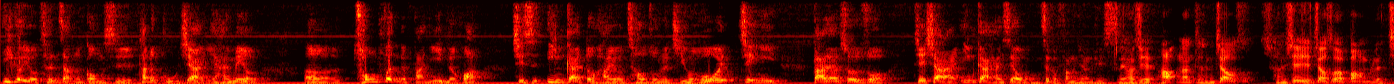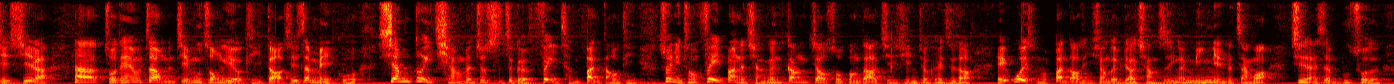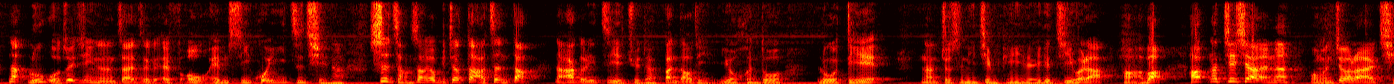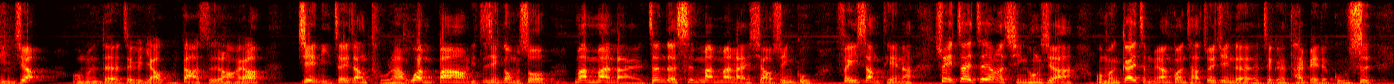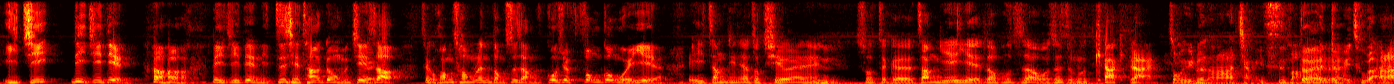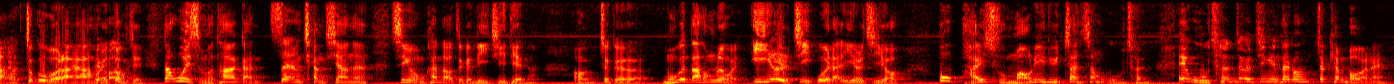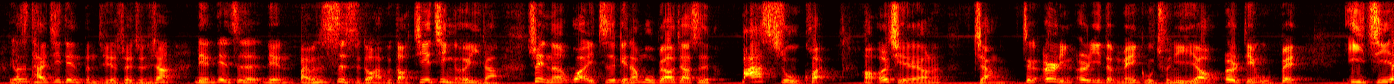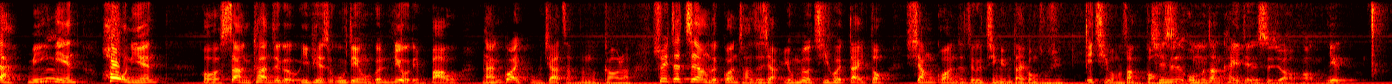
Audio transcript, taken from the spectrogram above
一个有成长的公司，它的股价也还没有呃充分的反应的话，其实应该都还有操作的机会。我会建议大家说说。接下来应该还是要往这个方向去思。了解，好，那很教授很谢谢教授要帮我们的解析啦。那昨天在我们节目中也有提到，其实在美国相对强的就是这个费城半导体。所以你从费半的强跟刚教授帮大家解析，你就可以知道，诶，为什么半导体相对比较强势？因为明年的展望其实还是很不错的。那如果最近呢，在这个 FOMC 会议之前啊，市场上有比较大的震荡，那阿格力自己也觉得半导体有很多如果跌。那就是你捡便宜的一个机会啦，好，好不好？好，那接下来呢，我们就来请教我们的这个妖股大师哦，要借你这张图啦，万八哦，你之前跟我们说慢慢来，真的是慢慢来，小型股飞上天啊！所以在这样的情况下，我们该怎么样观察最近的这个台北的股市以及利基电？哈哈，力积电，你之前常常跟我们介绍。这个黄崇仁董事长过去丰功伟业啊，诶，张景家做切呢，说这个张爷爷都不知道我是怎么卡起来，终于轮到他讲一次嘛，对，很久没出来了，好了，这顾不来啊，有共姐，那为什么他敢这样呛虾呢？是因为我们看到这个利基店啊，哦，这个摩根大通认为一二季未来一二季哦，不排除毛利率占上五成。哎，五成这个晶圆代工叫 Campbell 呢，那是台积电等级的水准，像联电是连百分之四十都还不到，接近而已啦。所以呢，外资给它目标价是八十五块，好，而且呢讲这个二零二一的每股存益要二点五倍，以及啊明年后年。哦，上看这个 EPS 五点五跟六点八五，难怪股价涨那么高了。所以在这样的观察之下，有没有机会带动相关的这个晶圆代工族群一起往上攻？其实我们这样看一件事就好哈，因为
